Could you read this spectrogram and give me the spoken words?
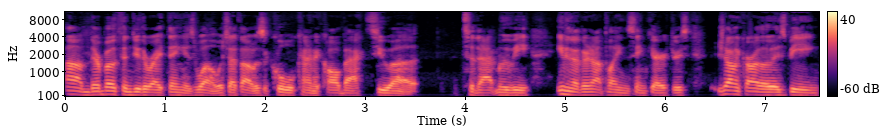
Um, they're both in Do the Right Thing as well, which I thought was a cool kind of callback to uh, to that movie, even though they're not playing the same characters. Giancarlo is being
